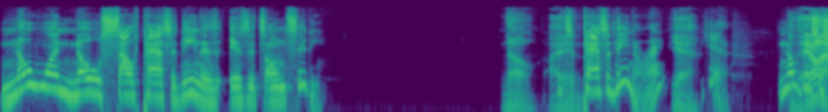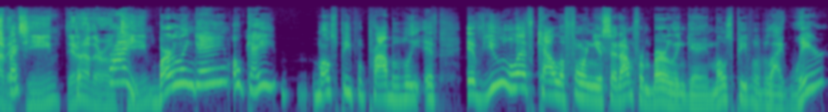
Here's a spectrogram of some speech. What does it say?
no one knows South Pasadena is, is its own city. no, I It's didn't. Pasadena, right? Yeah. Yeah. No they don't have disrespect. a team. They don't have their own right. team. Burlingame, okay. Most people probably if if you left California and said I'm from Burlingame, most people would be like, "Where?"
